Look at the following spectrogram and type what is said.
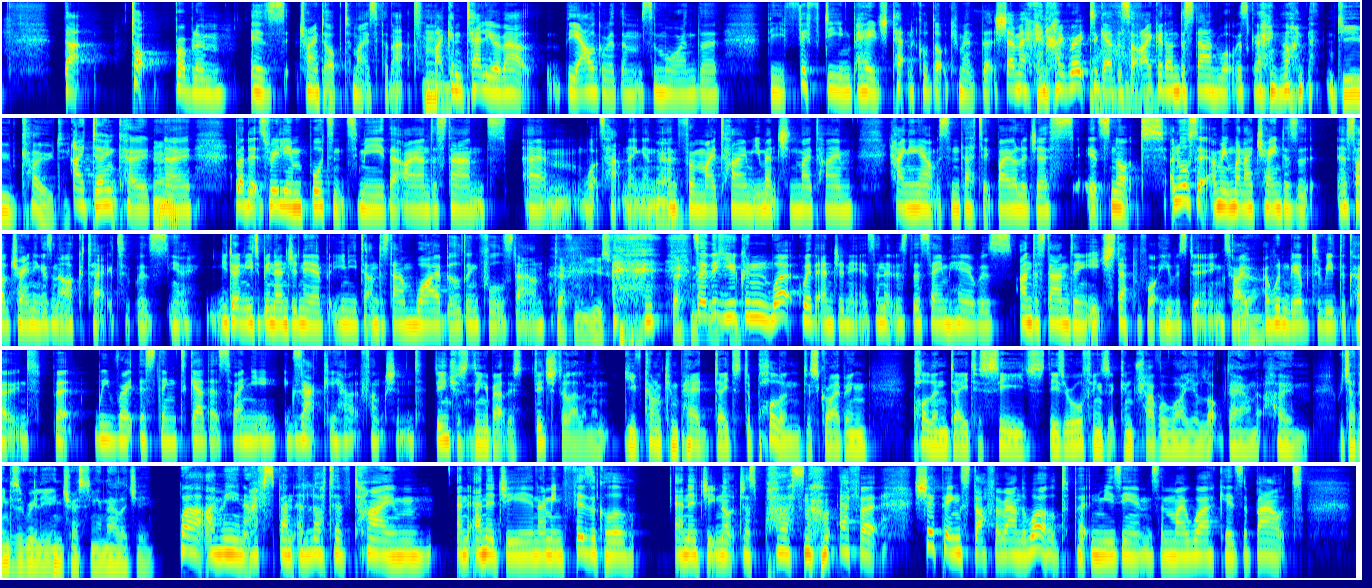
that top problem is trying to optimize for that. Hmm. I can tell you about the algorithm some more and the the 15 page technical document that Przemek and I wrote together so I could understand what was going on. Do you code? I don't code, no, but it's really important to me that I understand um, what's happening. And, and from my time, you mentioned my time hanging out with synthetic biologists. It's not, and also, I mean, when I trained as a, I started training as an architect, it was, you know, you don't need to be an engineer, but you need to understand why a building falls down. Definitely useful. Definitely so that useful. you can work with engineers. And it was the same here was understanding each step of what he was doing. So I, I wouldn't be able to read the code, but we wrote this thing together. So I knew exactly how it functioned. the interesting thing about this digital element, you've kind of compared data to pollen, describing pollen, data, seeds. These are all things that can travel while you're locked down at home, which I think is a really interesting analogy. Well, I mean, I've spent a lot of time and energy, and I mean physical energy, not just personal effort, shipping stuff around the world to put in museums. And my work is about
